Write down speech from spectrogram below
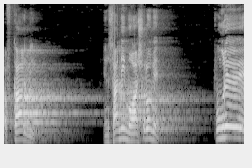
افکار بھی، انسانی معاشروں میں پورے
